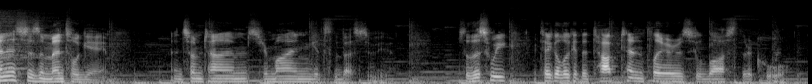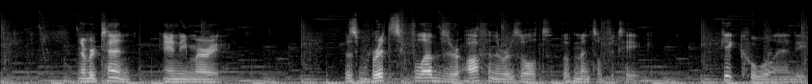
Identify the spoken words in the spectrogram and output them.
Tennis is a mental game, and sometimes your mind gets the best of you. So this week, take a look at the top 10 players who lost their cool. Number 10, Andy Murray. This Brit's flubs are often the result of mental fatigue. Get cool, Andy.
